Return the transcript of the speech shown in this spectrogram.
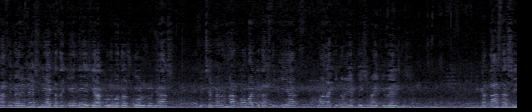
Καθημερινές είναι οι καταγγελίες για κρούσματα στους χώρους δουλειάς και ξεπερνούν ακόμα και τα στοιχεία που ανακοινώνει επίσημα η κυβέρνηση. Η κατάσταση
